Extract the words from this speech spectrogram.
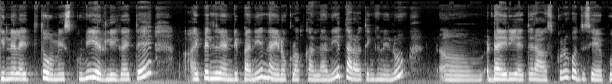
గిన్నెలు అయితే తోమేసుకుని ఎర్లీగా అయితే అయిపోయిందిలేండి పని నైన్ ఓ క్లాక్ కల్లాని. తర్వాత ఇంకా నేను డైరీ అయితే రాసుకుని కొద్దిసేపు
